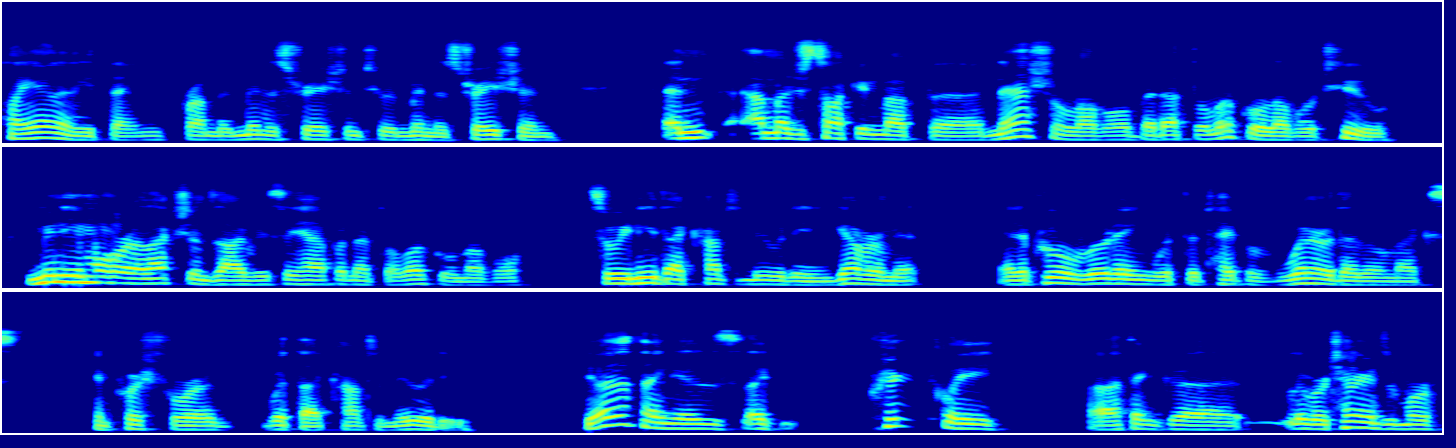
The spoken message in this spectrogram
plan anything from administration to administration. And I'm not just talking about the national level, but at the local level too. Many more elections obviously happen at the local level. So we need that continuity in government and approval voting with the type of winner that elects can push forward with that continuity. The other thing is like particularly uh, I think uh, libertarians are more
